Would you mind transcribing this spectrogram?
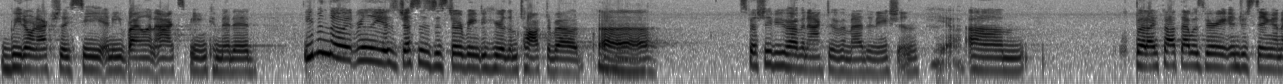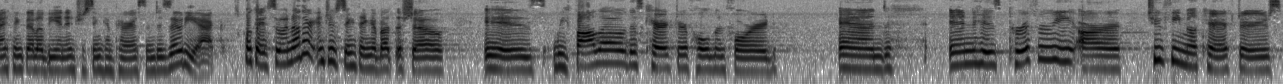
we don't actually see any violent acts being committed, even though it really is just as disturbing to hear them talked about, uh, especially if you have an active imagination. yeah Um, but I thought that was very interesting, and I think that'll be an interesting comparison to Zodiac. Okay, so another interesting thing about the show is we follow this character of Holden Ford, and in his periphery are two female characters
